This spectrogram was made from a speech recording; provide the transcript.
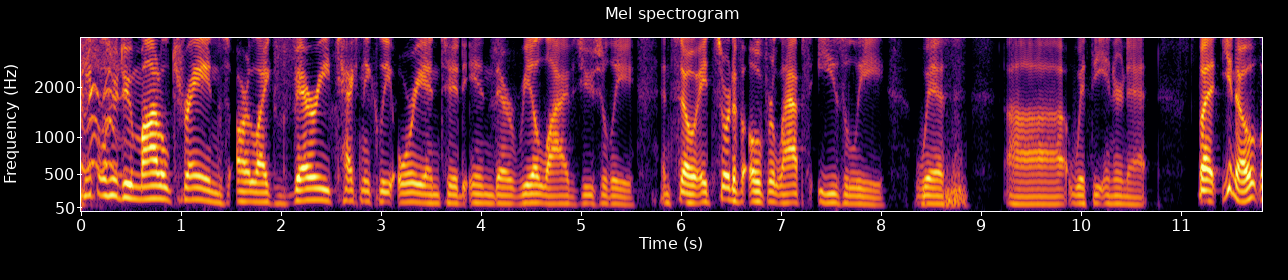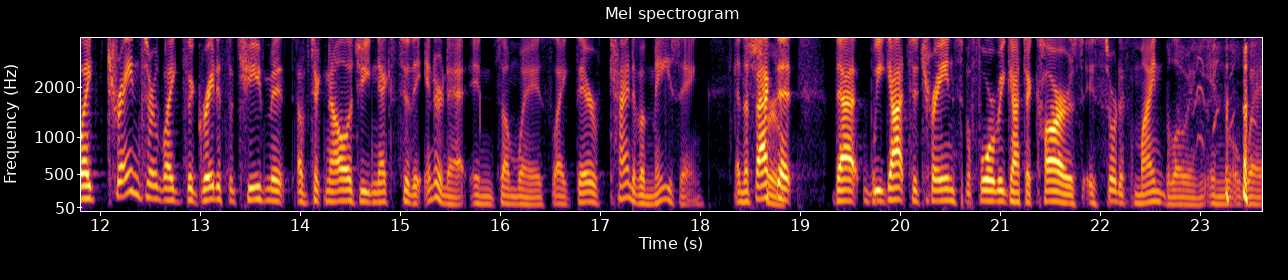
people who do model trains are like very technically oriented in their real lives usually, and so it sort of overlaps easily with uh, with the internet. But you know, like trains are like the greatest achievement of technology next to the internet in some ways. Like they're kind of amazing, and the it's fact true. that that we got to trains before we got to cars is sort of mind blowing in a way.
